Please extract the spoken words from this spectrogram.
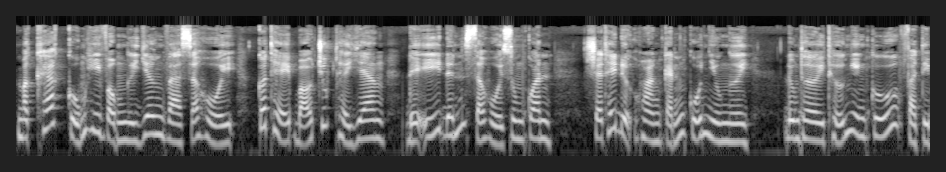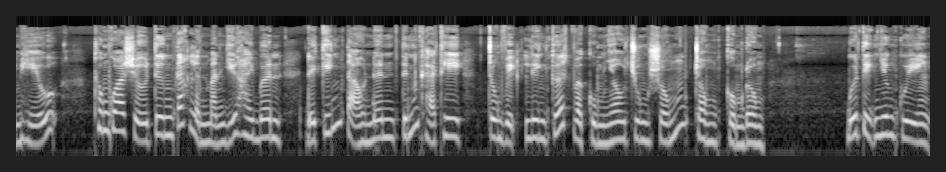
Mặt khác cũng hy vọng người dân và xã hội có thể bỏ chút thời gian để ý đến xã hội xung quanh, sẽ thấy được hoàn cảnh của nhiều người, đồng thời thử nghiên cứu và tìm hiểu, thông qua sự tương tác lành mạnh giữa hai bên để kiến tạo nên tính khả thi trong việc liên kết và cùng nhau chung sống trong cộng đồng – Bữa tiệc nhân quyền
